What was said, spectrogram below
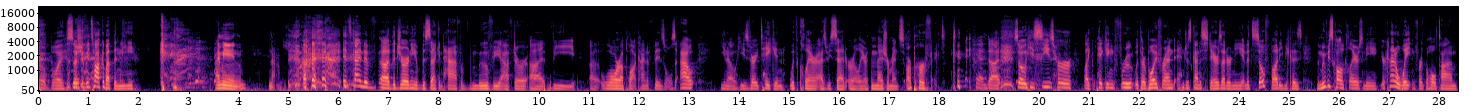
Oh boy. So should we talk about the knee? I mean, no. it's kind of uh, the journey of the second half of the movie after uh, the uh, Laura plot kind of fizzles out. You know, he's very taken with Claire, as we said earlier. The measurements are perfect. and uh, so he sees her like picking fruit with her boyfriend and just kind of stares at her knee. And it's so funny because the movie's called Claire's Knee. You're kind of waiting for it the whole time.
